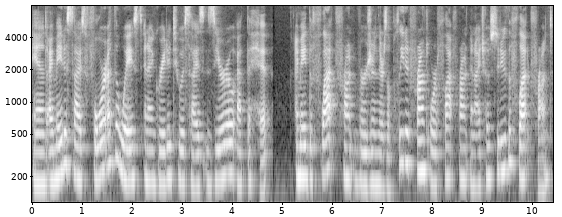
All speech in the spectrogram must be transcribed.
and I made a size 4 at the waist and I graded to a size 0 at the hip. I made the flat front version. There's a pleated front or a flat front, and I chose to do the flat front.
